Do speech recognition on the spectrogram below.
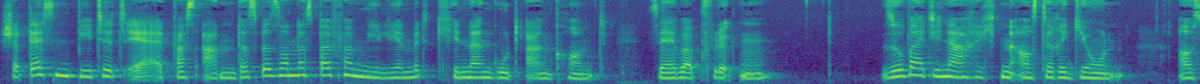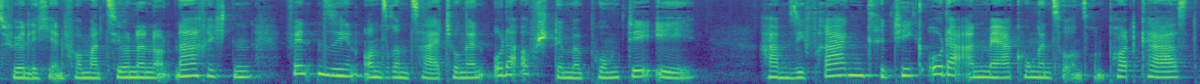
Stattdessen bietet er etwas an, das besonders bei Familien mit Kindern gut ankommt. Selber pflücken. Soweit die Nachrichten aus der Region. Ausführliche Informationen und Nachrichten finden Sie in unseren Zeitungen oder auf stimme.de. Haben Sie Fragen, Kritik oder Anmerkungen zu unserem Podcast?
